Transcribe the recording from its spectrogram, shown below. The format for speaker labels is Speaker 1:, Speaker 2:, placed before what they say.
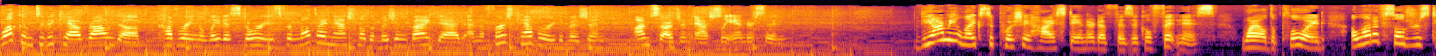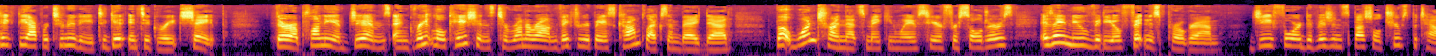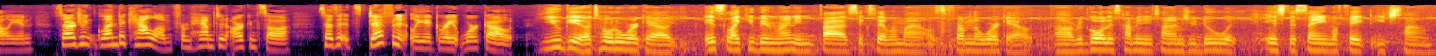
Speaker 1: Welcome to the Cav Roundup, covering the latest stories from Multinational Division Baghdad and the 1st Cavalry Division. I'm Sergeant Ashley Anderson. The Army likes to push a high standard of physical fitness. While deployed, a lot of soldiers take the opportunity to get into great shape. There are plenty of gyms and great locations to run around Victory Base Complex in Baghdad, but one trend that's making waves here for soldiers is a new video fitness program. G4 Division Special Troops Battalion, Sergeant Glenda Callum from Hampton, Arkansas, says it's definitely a great workout.
Speaker 2: You get a total workout. It's like you've been running five, six, seven miles from the workout. Uh, regardless how many times you do it, it's the same effect each time.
